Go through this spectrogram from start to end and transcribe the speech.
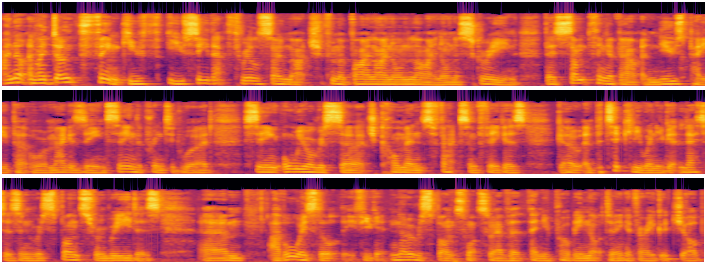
I know, and I don't think you you see that thrill so much from a byline online on a screen. There's something about a newspaper or a magazine, seeing the printed word, seeing all your research, comments, facts, and figures go, and particularly when you get letters and response from readers. Um, I've always thought that if you get no response whatsoever, then you're probably not doing a very good job job.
